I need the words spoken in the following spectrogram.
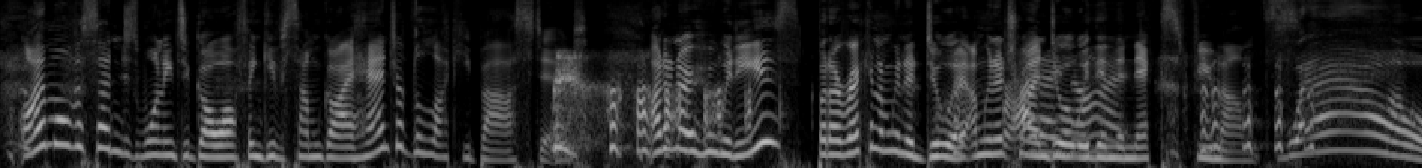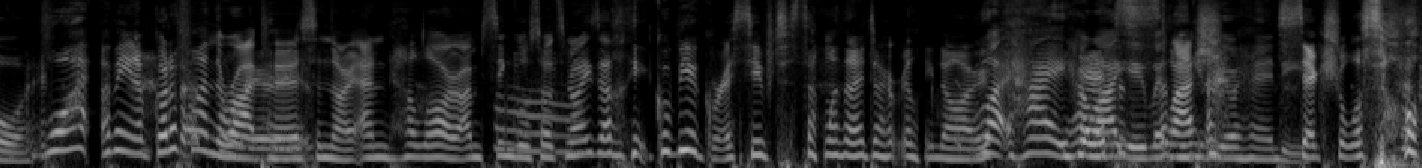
I'm all of a sudden just wanting to go off and give some guy a hand job, the lucky bastard. I don't know who it is, but I reckon I'm going to do it. I'm going to try and do it Friday within the next few months. wow. What? I mean, I've got to find the right hilarious. person though. And hello, I'm single, so it's not exactly. It could be aggressive to someone that I don't really know. Like, hey, how Yeah, are it's a you? Let me slash give you a handy. Sexual assault.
